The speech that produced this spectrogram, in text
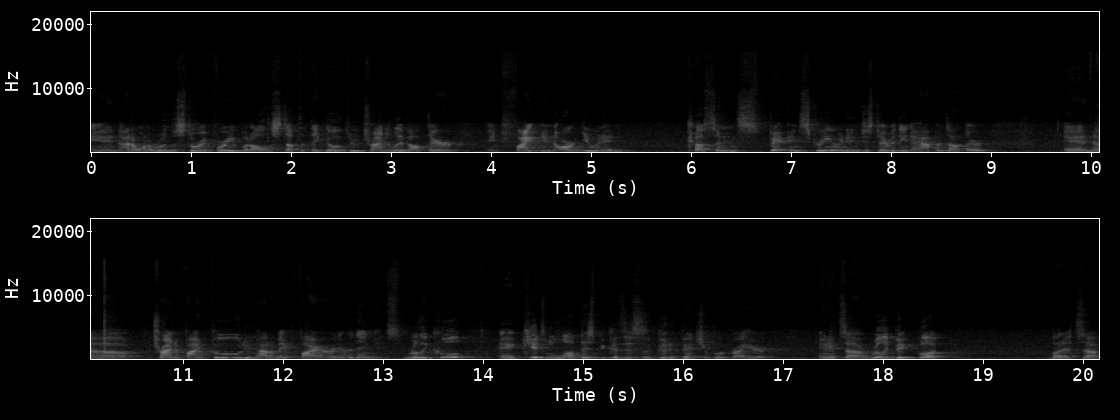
and I don't want to ruin the story for you, but all the stuff that they go through trying to live out there and fighting and arguing and cussing and spitting and screaming and just everything that happens out there and uh, trying to find food and how to make fire and everything. It's really cool and kids will love this because this is a good adventure book right here. And it's a really big book, but it's a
